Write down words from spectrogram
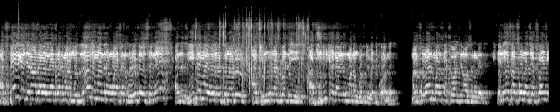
అత్యధిక జనాభా వెళ్ళినటువంటి మన ముద్రాజు మందిరం కూడా తనకు ఓటేస్తేనే ఆయన దీపమై వెలుగుతున్నాడు. ఆ కింద ఉన్నటువంటి ఆ చీకటి అనేది మనం గుర్తుపెట్టుకోవాలి. మన కులాన్ని మనం తక్కువ అవసరం లేదు. ఎన్నో తక్కువ ఉన్నది చెప్పండి.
